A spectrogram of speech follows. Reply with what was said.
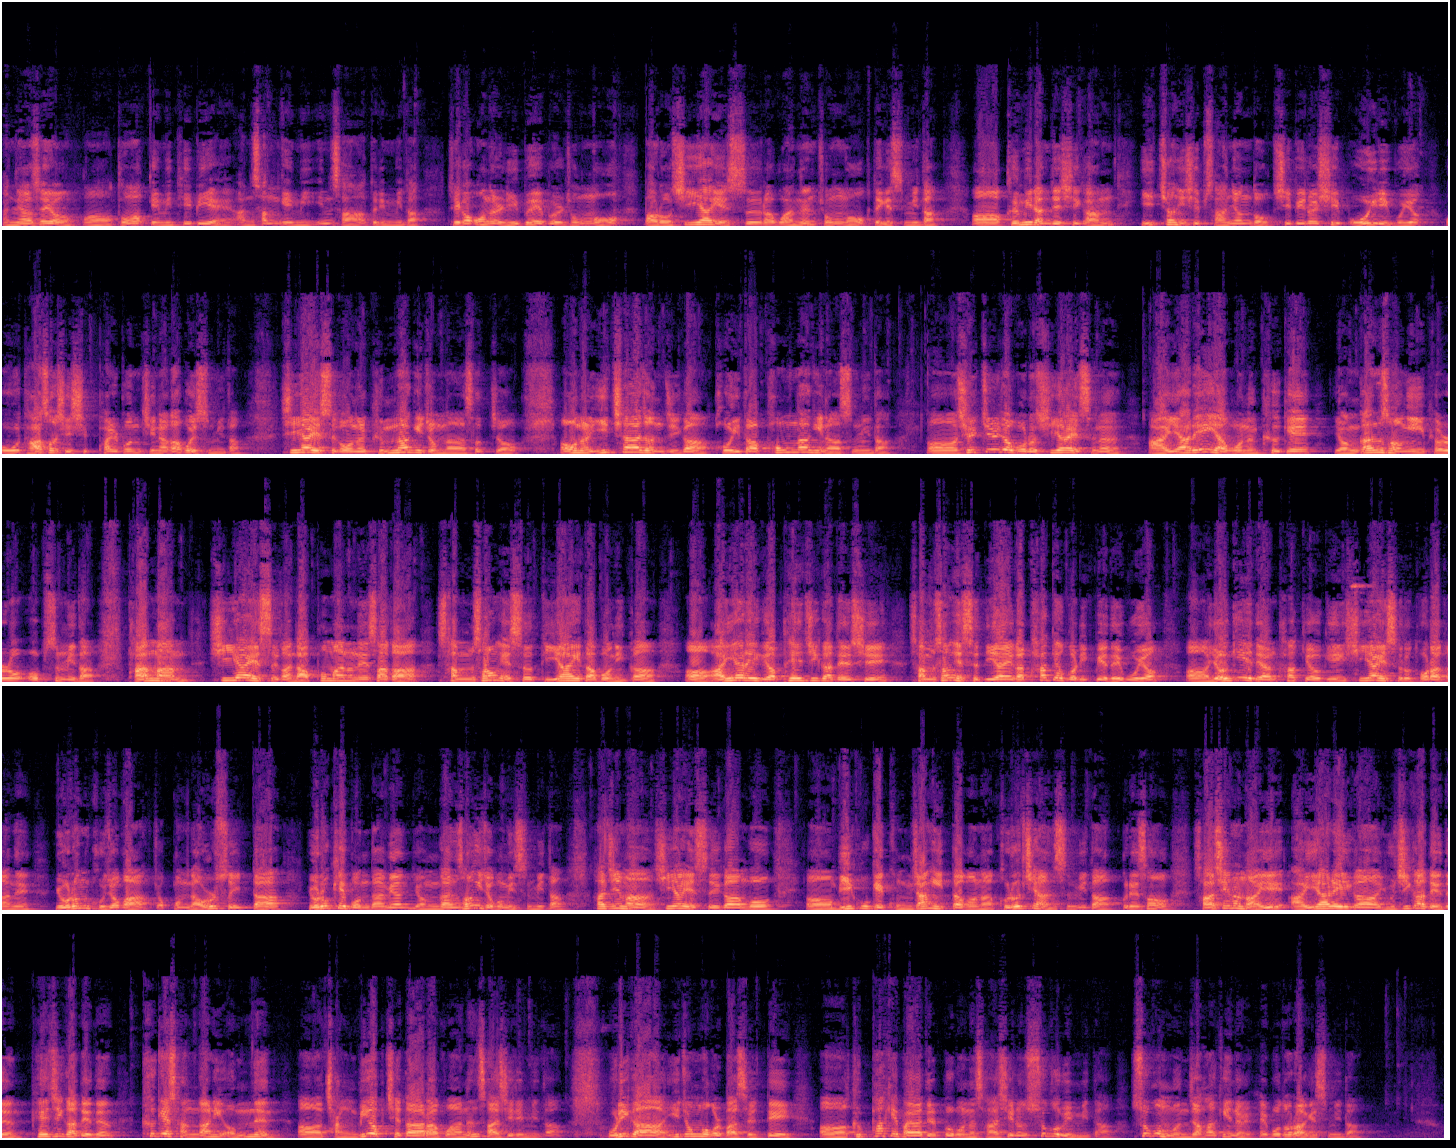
안녕하세요. 어, 동학개미TV의 안산개미 인사드립니다. 제가 오늘 리뷰해볼 종목, 바로 CIS라고 하는 종목 되겠습니다. 어, 금일 현재 시간 2024년도 11월 15일이고요. 오후 5시 18분 지나가고 있습니다. CIS가 오늘 급락이 좀 나왔었죠. 어, 오늘 2차 전지가 거의 다 폭락이 나왔습니다. 어, 실질적으로 CIS는 IRA하고는 크게 연관성이 별로 없습니다. 다만 CIS가 납품하는 회사가 삼성 SDI다 보니까 어, IRA가 폐지가 될 시 삼성 SDI가 타격을 입게 되고요. 어, 여기에 대한 타격이 CIS로 돌아가는 이런 구조가 조금 나올 수 있다. 이렇게 본다면 연관성이 조금 있습니다. 하지만 CIS가 뭐 어, 미국에 공장이 있다거나 그렇지 않습니다. 그래서 사실은 IRA가 유지가 되든 폐지가 되든 크게 상관이 없는 어, 장비 업체다라고 하는 사실입니다. 우리가 이 종목을 봤을 때 어, 급하게 봐야 될 부분은 사실은 수급입니다. 수급 먼저 확인을 해보도록 하겠습니다.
